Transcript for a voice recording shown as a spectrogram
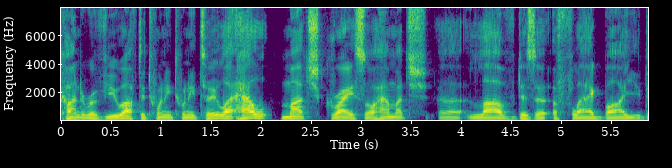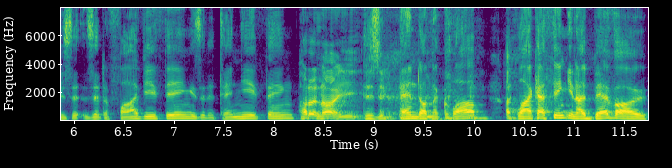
kind of review after 2022. Like, how much grace or how much uh, love does a, a flag buy you? Does it, is it a five year thing? Is it a 10 year thing? I don't know. Does it depend on the club? like I think you know Bevo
